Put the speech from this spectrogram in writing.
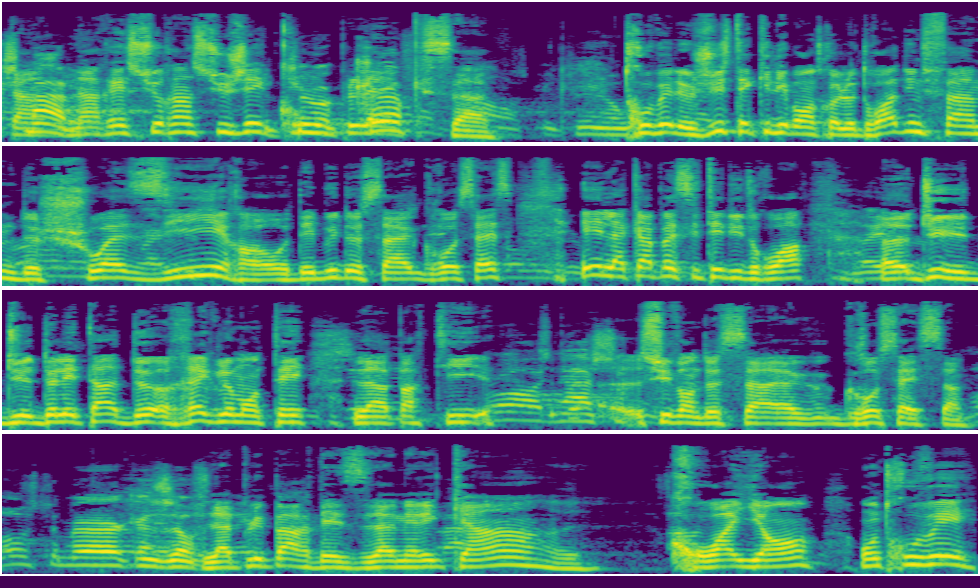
c'est un arrêt sur un sujet complexe. Trouver le juste équilibre entre le droit d'une femme de choisir au début de sa grossesse et la capacité du droit euh, de l'État de réglementer la partie euh, suivante de sa grossesse. La plupart des Américains euh, croyants ont trouvé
